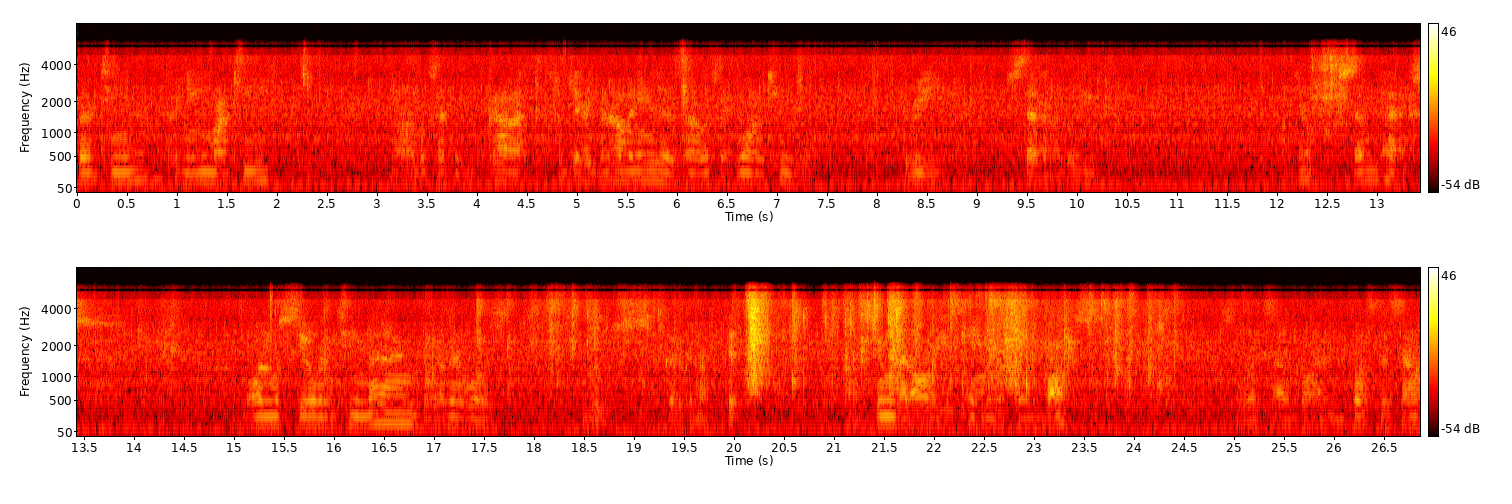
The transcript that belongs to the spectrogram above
13 Panini Marquee. Uh, looks like we've got forget even how many it is uh, looks like one two three, seven, I believe. Yep, seven packs. One was sealed in team bag, the other was loose because it could not fit. I assume that all of these came in the same box. So let's uh, go ahead and bust this out.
